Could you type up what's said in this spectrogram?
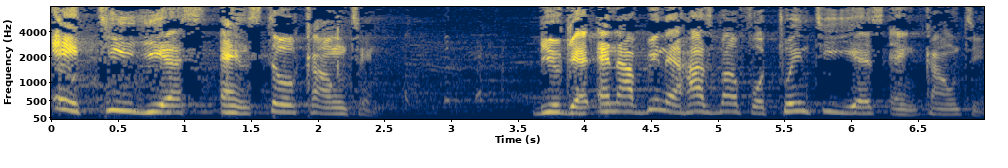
18 years and still counting. Do you get? And I've been a husband for 20 years and counting.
